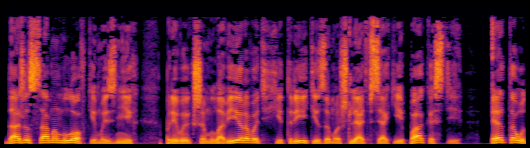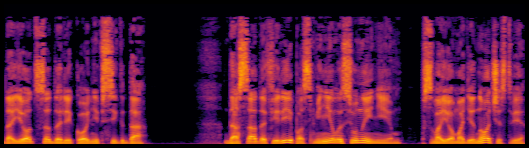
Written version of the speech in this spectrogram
даже самым ловким из них, привыкшим лавировать, хитрить и замышлять всякие пакости, это удается далеко не всегда. Досада Филиппа сменилась унынием. В своем одиночестве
